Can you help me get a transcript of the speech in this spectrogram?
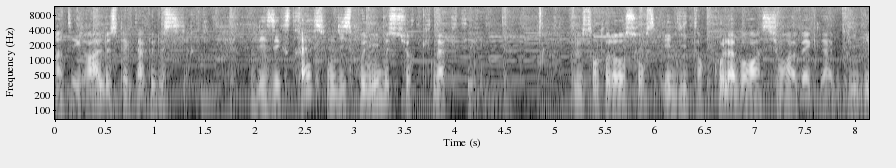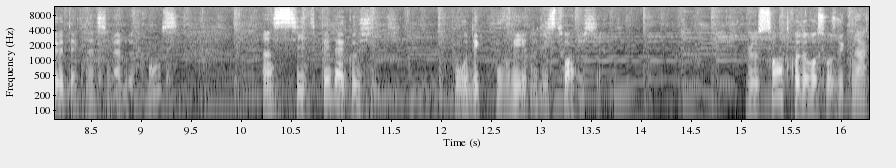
intégrales de spectacles de cirque. Les extraits sont disponibles sur CNAC TV. Le centre de ressources édite en collaboration avec la Bibliothèque nationale de France un site pédagogique pour découvrir l'histoire du cirque. Le centre de ressources du CNAC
